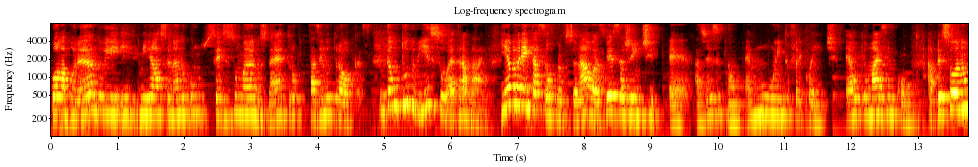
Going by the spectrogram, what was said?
colaborando e, e, me relacionando com seres humanos, né? fazendo trocas. Então, tudo isso é trabalho. E a orientação profissional, às vezes a gente, é, às vezes não, é muito frequente. É o que eu mais encontro. A pessoa não,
